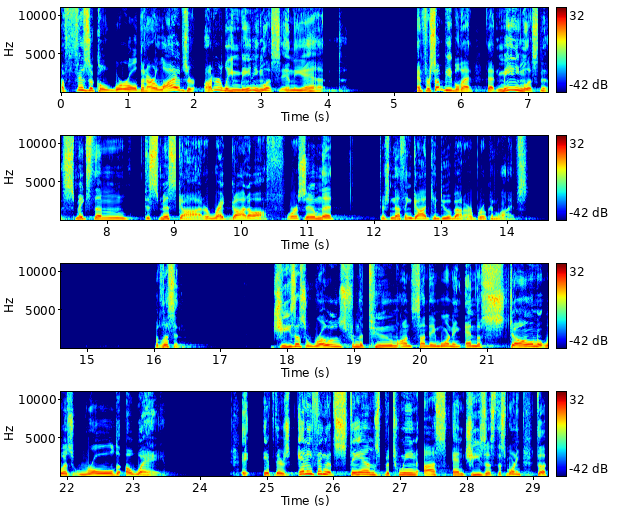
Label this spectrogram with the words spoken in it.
a physical world, then our lives are utterly meaningless in the end. And for some people, that, that meaninglessness makes them dismiss God or write God off or assume that there's nothing God can do about our broken lives. But listen, Jesus rose from the tomb on Sunday morning and the stone was rolled away. If there's anything that stands between us and Jesus this morning, the,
